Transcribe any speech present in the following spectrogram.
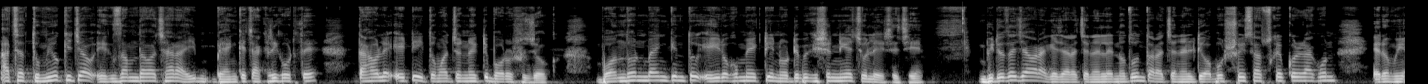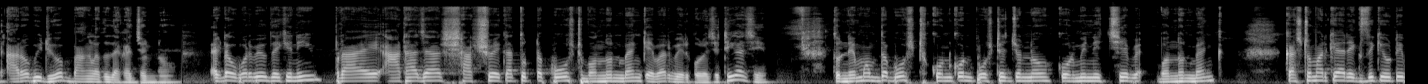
আচ্ছা তুমিও কি চাও এক্সাম দেওয়া ছাড়াই ব্যাংকে চাকরি করতে? তাহলে এটি তোমার জন্য একটি বড় সুযোগ। বন্ধন ব্যাংক কিন্তু এই রকমই একটি নোটিফিকেশন নিয়ে চলে এসেছে। ভিডিওতে যাওয়ার আগে যারা চ্যানেলে নতুন, তারা চ্যানেলটি অবশ্যই সাবস্ক্রাইব করে রাখুন। এরমই আরও ভিডিও বাংলাতে দেখার জন্য। একটা ওভারভিউ দেখে নিই। প্রায় আট হাজার সাতশো একাত্তরটা পোস্ট বন্ধন ব্যাংক এবার বের করেছে, ঠিক আছে? তো নেম অফ দ্য পোস্ট কোন কোন পোস্টের জন্য কর্মী নিচ্ছে Bandhan bank customer care executive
